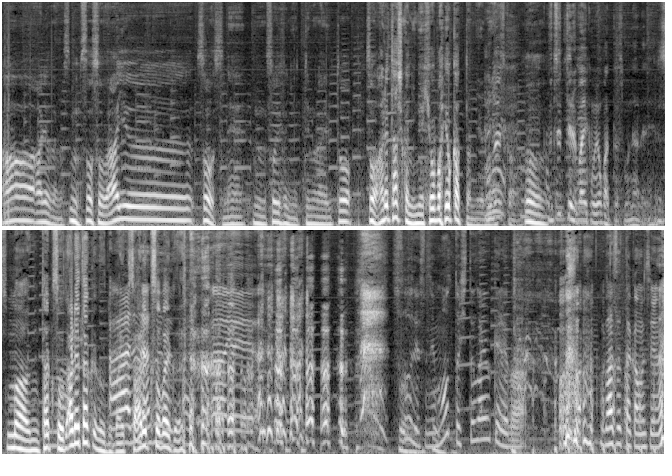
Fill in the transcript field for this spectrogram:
ああありがとうございます、うん、そうそうああいうそうですね、うん、そういうふうに言ってもらえるとそうあれ確かにね評判良かったんだよね。本当ですかうん。映ってるバイクも良かったですもんねあれね。まあうんタクソあれタクのバイクさあれクソバイク。そうですね。もっと人が良ければ バズったかもしれない。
